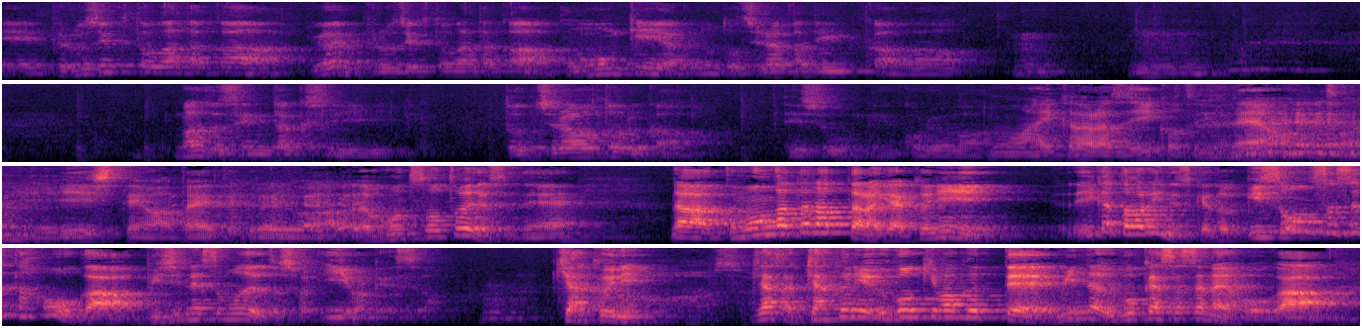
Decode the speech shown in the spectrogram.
えー、プロジェクト型かいわゆるプロジェクト型か顧問契約のどちらかでいくかが、うん、うん、まず選択肢どちらを取るかでしょうねこれは。もう相変わらずいいこと言うね 本当に。いい視点を与えてくれるわ。でも本当その通りですね。だから顧問型だったら逆に言い方悪いんですけど依存させた方がビジネスモデルとしてはいいわけですよ。逆に。逆逆に動きまくってみんな動かさせない方が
